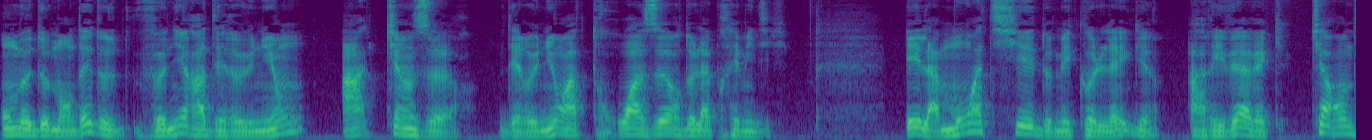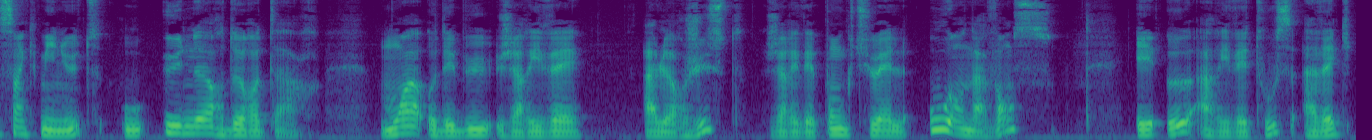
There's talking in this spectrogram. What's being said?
on me demandait de venir à des réunions à 15 heures, des réunions à 3 heures de l'après-midi. Et la moitié de mes collègues arrivaient avec 45 minutes ou une heure de retard. Moi, au début, j'arrivais à l'heure juste, j'arrivais ponctuel ou en avance, et eux arrivaient tous avec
